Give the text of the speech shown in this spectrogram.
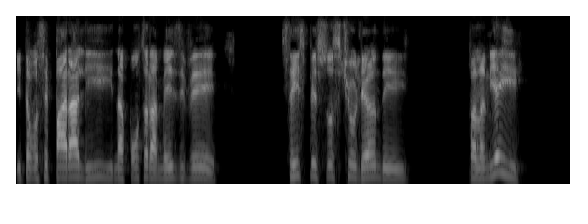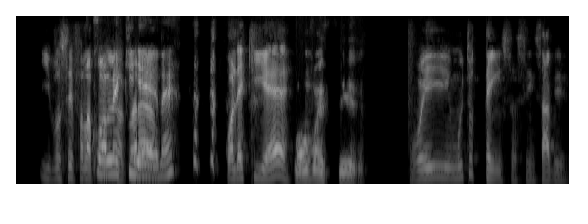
Então você parar ali na ponta da mesa e ver seis pessoas te olhando e falando, e aí? e você falar qual é que é, né? Qual é que é? Qual vai ser? Né? Foi muito tenso, assim, sabe?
